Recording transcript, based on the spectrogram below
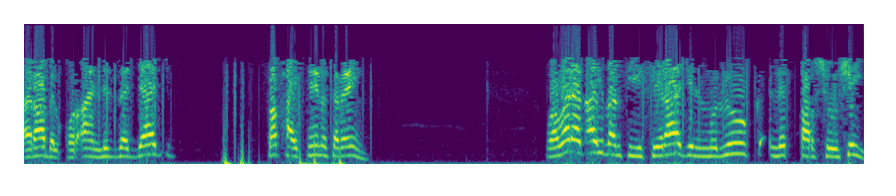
إعراب القرآن للزجاج صفحة 72 وورد أيضا في سراج الملوك للطرشوشي.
